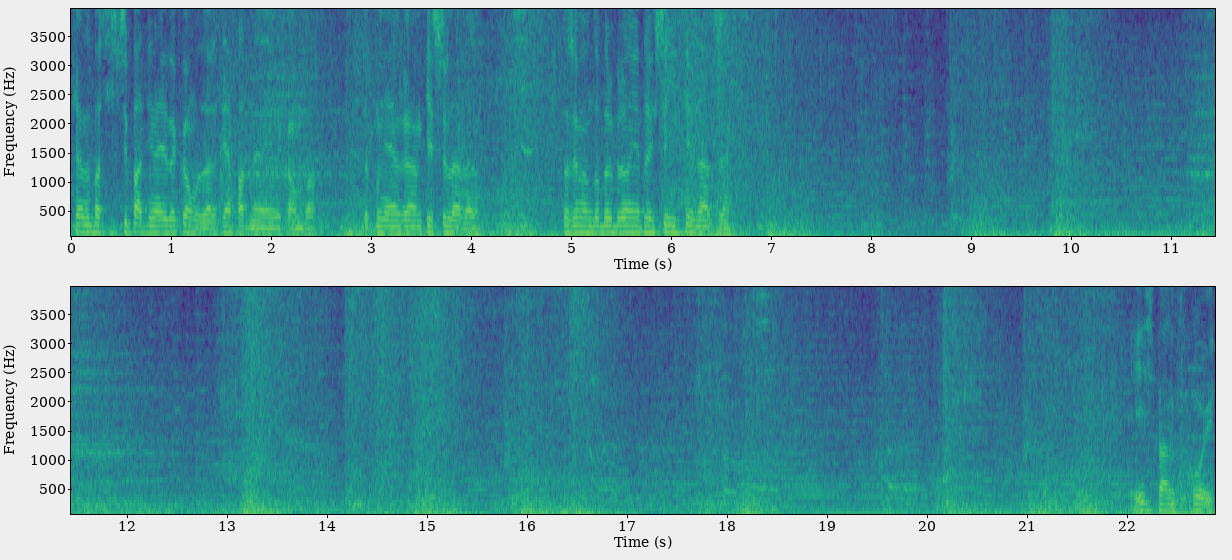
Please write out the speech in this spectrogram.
Chciałem zobaczyć, czy padnie na jedno combo. Zaraz ja padnę na jedno combo. Zapomniałem, że mam pierwszy level. To, że mam dobre bronie, to jeszcze nic nie znaczy. Idź pan w chuj.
